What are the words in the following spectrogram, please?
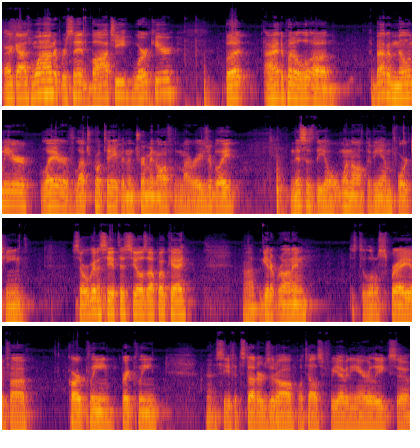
All right, guys, 100% botchy work here, but I had to put a uh, about a millimeter layer of electrical tape and then trim it off with my razor blade. And this is the old one off the VM14. So we're gonna see if this seals up okay. Uh, get it running, just a little spray of uh, carb clean, brake clean, uh, see if it stutters at all. Will tell us if we have any air leaks. So it'll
